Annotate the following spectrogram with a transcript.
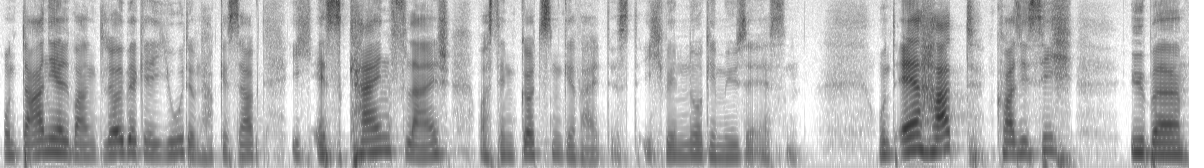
Und Daniel war ein gläubiger Jude und hat gesagt, ich esse kein Fleisch, was den Götzen geweiht ist. Ich will nur Gemüse essen. Und er hat quasi sich über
